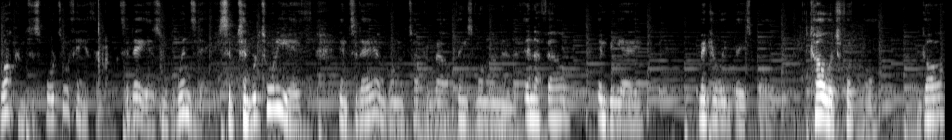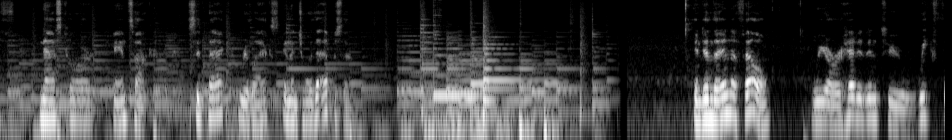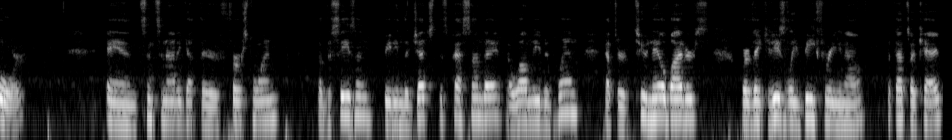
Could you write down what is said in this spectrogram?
Welcome to Sports with Anthony. Today is Wednesday, September 28th, and today I'm going to talk about things going on in the NFL, NBA, Major League Baseball, college football, golf, NASCAR, and soccer. Sit back, relax, and enjoy the episode. And in the NFL, we are headed into week four and Cincinnati got their first win of the season, beating the Jets this past Sunday. A well needed win after two nail biters where they could easily be 3 0, but that's okay.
